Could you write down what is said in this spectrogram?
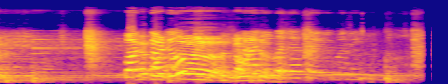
ਕਰ ਦਿਓ ਨਾ ਜੀ ਬਸ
